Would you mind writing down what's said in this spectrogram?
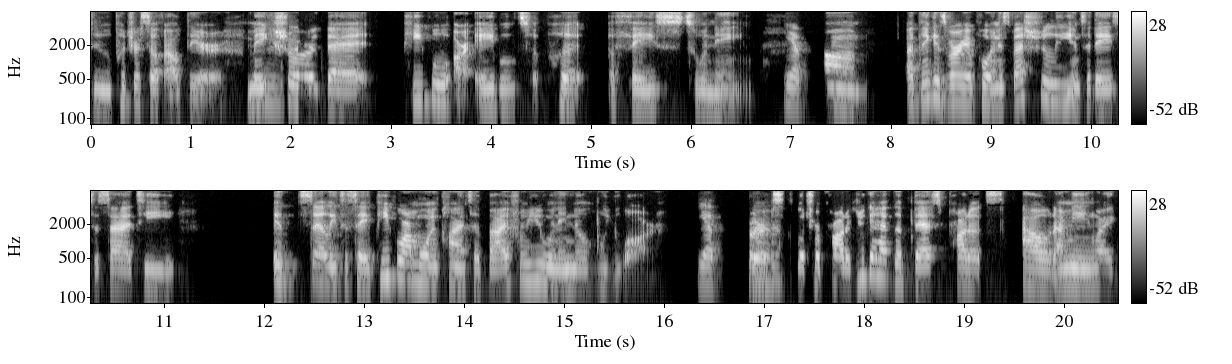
to put yourself out there. Make mm-hmm. sure that people are able to put a face to a name. Yep. Um, I think it's very important, especially in today's society. It's sadly to say, people are more inclined to buy from you when they know who you are. Yep. Versus what your product. You can have the best products out. I mean, like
